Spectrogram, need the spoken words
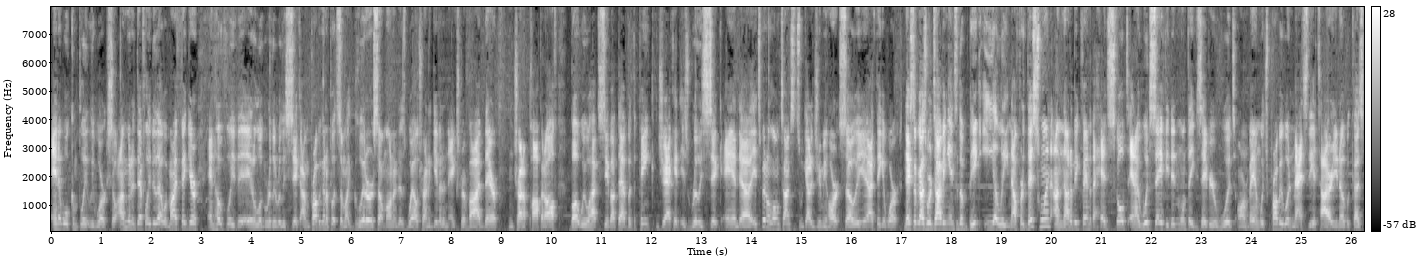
and it will completely work. So I'm going to definitely do that with my figure, and hopefully the, it'll look really, really sick. I'm probably going to put some like glitter or something on it as well, trying to give it an extra vibe there and trying to pop it off, but we will have to see about that. But the pink jacket is really sick, and uh, it's been a long time since we got a Jimmy Hart, so yeah, I think it worked. Next up, guys, we're diving into the Big E Elite. Now, for this one, I'm not a big fan of the head sculpt, and I would say if you didn't want the Xavier Woods armband, which probably wouldn't match the attire, you know, because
